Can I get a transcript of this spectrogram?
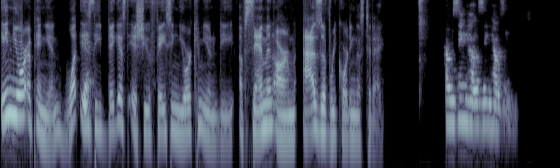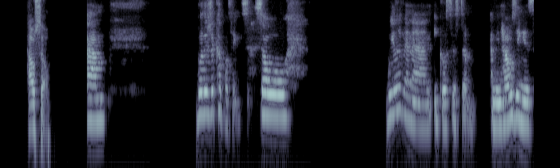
in your opinion, what is yes. the biggest issue facing your community of Salmon Arm as of recording this today? Housing, housing, housing. How so? Um, well, there's a couple things. So we live in an ecosystem. I mean, housing is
